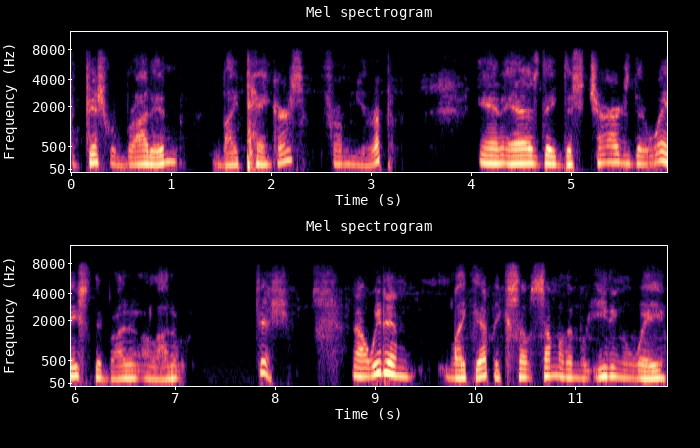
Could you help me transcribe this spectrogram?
The fish were brought in by tankers from Europe. And as they discharged their waste, they brought in a lot of fish. Now we didn't like that because some, of them were eating away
